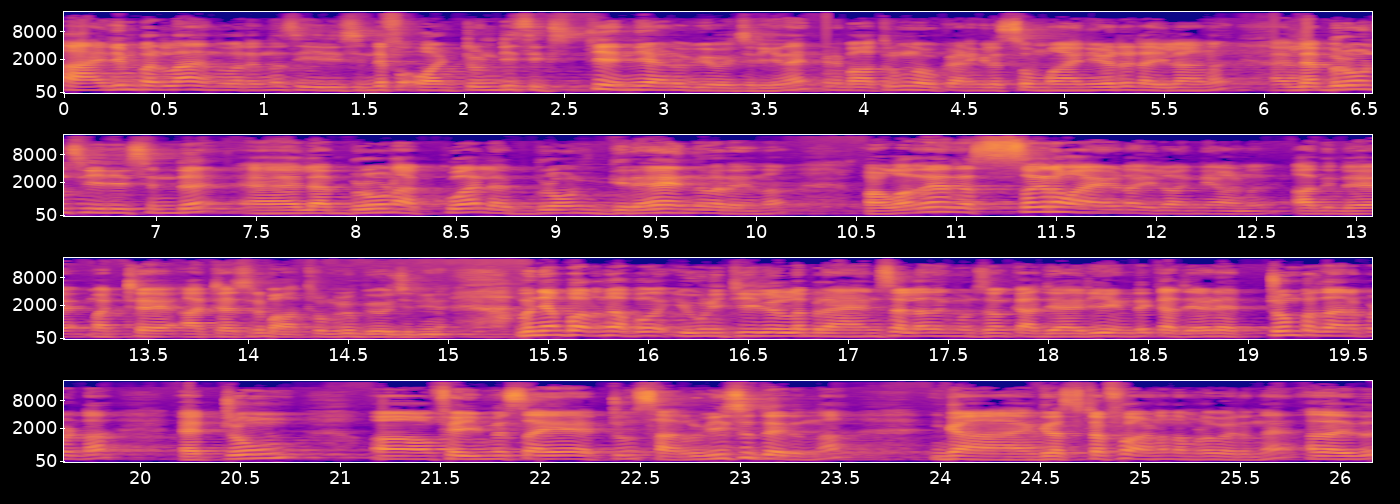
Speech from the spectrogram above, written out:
ആര്യം പെർള എന്ന് പറയുന്ന സീരീസിന്റെ വൺ ട്വന്റി സിക്സ്റ്റി തന്നെയാണ് ഉപയോഗിച്ചിരിക്കുന്നത്. പിന്നെ ബാത്റൂം നോക്കുകയാണെങ്കിൽ സൊമാനിയുടെ ടൈലാണ് ലെബ്രോൺ സീരീസിന്റെ ലെബ്രോൺ അക്വ ലെബ്രോൺ ഗ്രേ എന്ന് പറയുന്ന വളരെ രസകരമായ ടൈൽ തന്നെയാണ് അതിന്റെ മറ്റേ അറ്റാച്ച്ഡ് ബാത്റൂമിൽ ഉപയോഗിച്ചിരിക്കുന്നത്. അപ്പോൾ ഞാൻ പറഞ്ഞു അപ്പോൾ യൂണിറ്റിയിലുള്ള ബ്രാൻഡ്സ് എല്ലാം നിങ്ങൾക്ക് മനസ്സിലാവും. കജാരി ഉണ്ട്. കജാരിയുടെ ഏറ്റവും പ്രധാനപ്പെട്ട ഏറ്റവും ഫേമസ് ആയ ഏറ്റവും സർവീസ് തരുന്ന ഗ്രസ്റ്റഫ് ആണ് നമ്മൾ വരുന്നത് അതായത്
